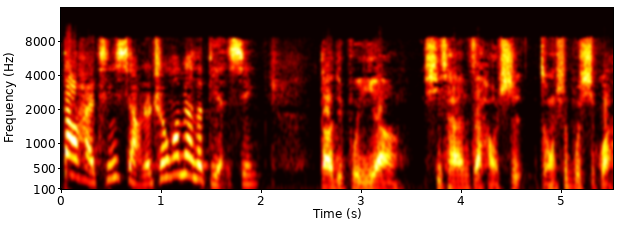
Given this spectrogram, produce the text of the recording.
倒还挺想着城隍庙的点心。到底不一样，西餐再好吃，总是不习惯。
